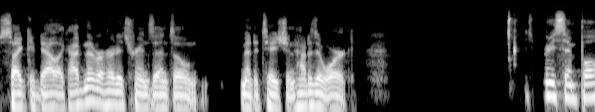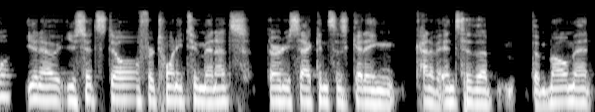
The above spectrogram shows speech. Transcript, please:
psychedelic. I've never heard of transcendental meditation. How does it work? It's pretty simple. You know, you sit still for 22 minutes. 30 seconds is getting kind of into the the moment.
